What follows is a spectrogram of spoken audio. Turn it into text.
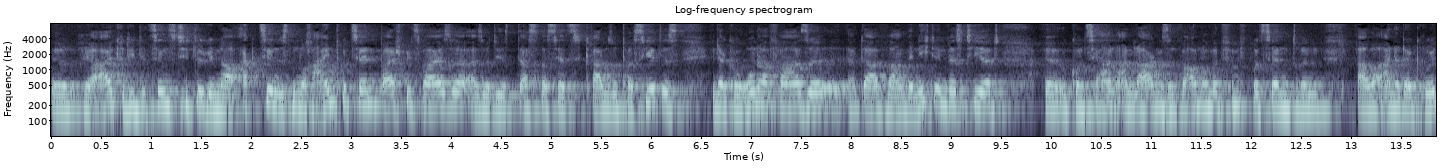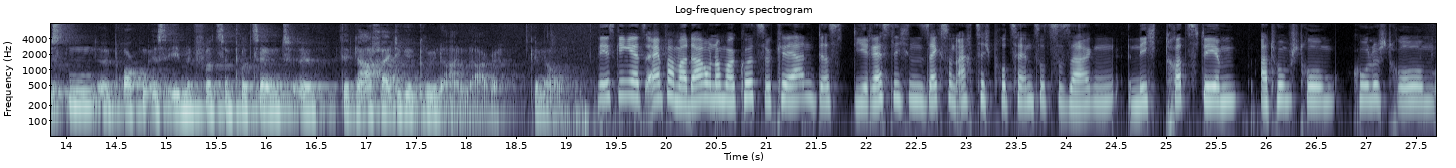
Realkredite, Zinstitel, genau, Aktien ist nur noch ein Prozent beispielsweise. Also das, was jetzt gerade so passiert ist in der Corona-Phase, äh, da waren wir nicht investiert. Äh, Konzernanlagen sind wir auch noch mit fünf Prozent drin. Aber einer der größten Brocken ist eben mit 14 Prozent die nachhaltige grüne Anlage. Genau. Nee, es ging jetzt einfach mal darum, noch mal kurz zu klären, dass die restlichen 86 Prozent sozusagen nicht trotzdem Atomstrom, Kohlestrom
